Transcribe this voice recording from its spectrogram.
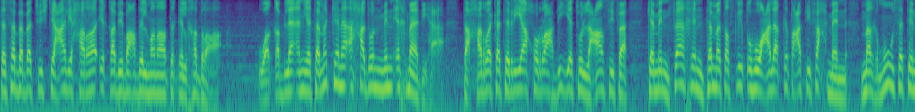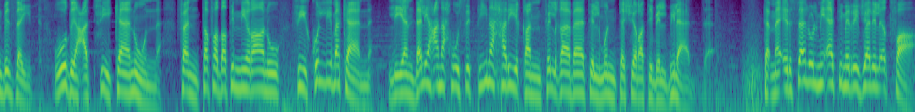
تسببت في اشتعال حرائق ببعض المناطق الخضراء وقبل أن يتمكن أحد من إخمادها تحركت الرياح الرعدية العاصفة كمنفاخ تم تسليطه على قطعة فحم مغموسة بالزيت وضعت في كانون فانتفضت النيران في كل مكان ليندلع نحو ستين حريقا في الغابات المنتشرة بالبلاد. تم إرسال المئات من رجال الإطفاء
